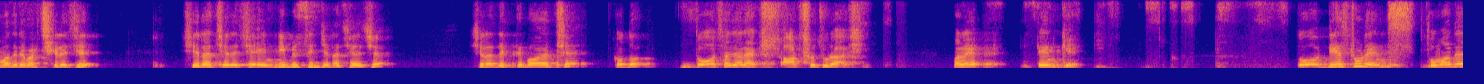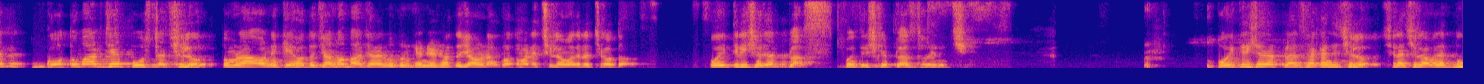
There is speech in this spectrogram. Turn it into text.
আমাদের এবার ছেড়েছে, সেটা ছেড়েছে এনটিপিসির যেটা ছেড়েছে সেটা দেখতে পাওয়া যাচ্ছে কত? দশ হাজার একশো আটশো চুরাশি। মানে টেন কে তো ডে স্টুডেন্টস তোমাদের গতবার যে পোস্টটা ছিল, তোমরা অনেকে হয়তো জানো বা যারা নতুন ক্যান্ডিডেট হয়তো জানো না, গতবারের ছিল আমাদের হচ্ছে কত? পঁয়ত্রিশ হাজার প্লাস পঁয়ত্রিশ কে প্লাস ধরে নিচ্ছি। পঁয়ত্রিশ হাজার প্লাস ভ্যাকান্সি ছিল, সেটা ছিল আমাদের দু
